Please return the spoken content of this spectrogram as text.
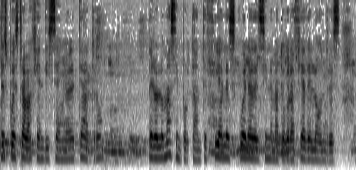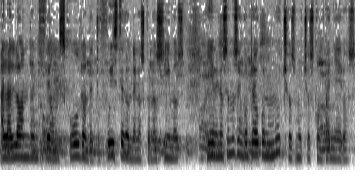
Después trabajé en diseño de teatro, pero lo más importante, fui a la Escuela de Cinematografía de Londres, a la London Film School, donde tú fuiste, donde nos conocimos y nos hemos encontrado con muchos, muchos compañeros.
